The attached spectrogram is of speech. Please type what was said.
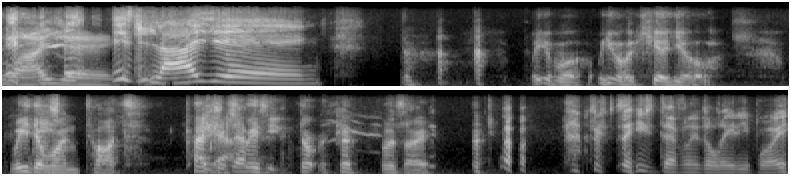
Lying. He's lying. We will we will kill you. We the He's- one taught. Patrick Yeah. Swayze. Th- oh, sorry. He's definitely the lady boy.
